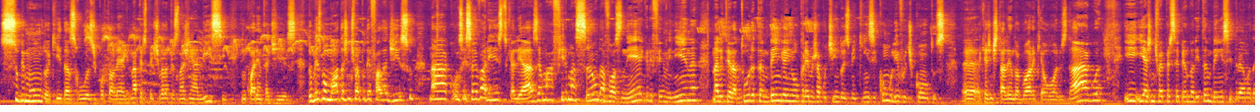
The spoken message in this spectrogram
submundo aqui das ruas de Porto Alegre, na perspectiva da personagem Alice em 40 dias. Do mesmo modo a gente vai poder falar disso na Conceição Evaristo, que aliás é uma afirmação da voz negra e feminina na literatura. Também ganhou o prêmio Jabuti em 2015 com o livro de contos é, que a gente está lendo agora, que é o Olhos d'Água, e, e a gente vai percebendo ali ali também esse drama da,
